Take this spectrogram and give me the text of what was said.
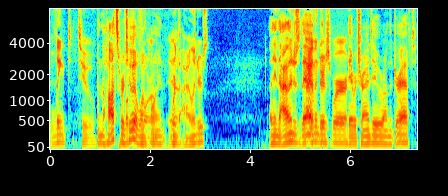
linked to. And the Hots were too at one point. Yeah. Weren't the Islanders? I think the Islanders The Islanders were. they were trying to around the draft.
